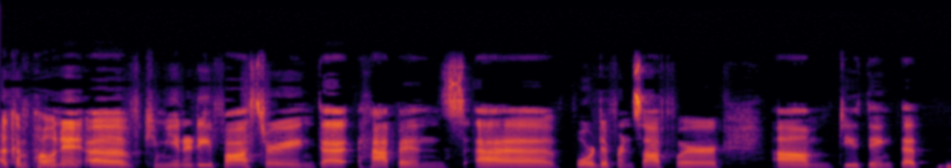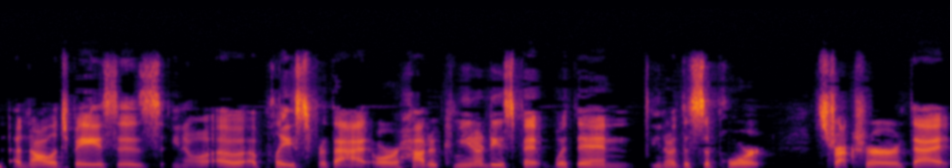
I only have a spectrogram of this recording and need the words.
a component of community fostering that happens uh, for different software? Um, do you think that a knowledge base is, you know, a, a, place for that, or how do communities fit within, you know, the support structure that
